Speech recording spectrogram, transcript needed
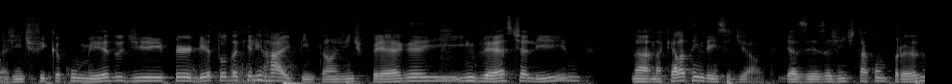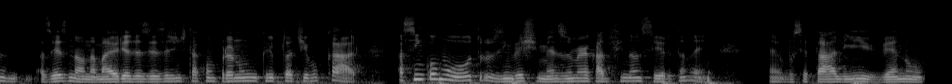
a gente fica com medo de perder todo aquele hype. Então, a gente pega e investe ali na, naquela tendência de alta. E às vezes a gente está comprando, às vezes não, na maioria das vezes a gente está comprando um criptoativo caro. Assim como outros investimentos no mercado financeiro também. É, você está ali vendo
